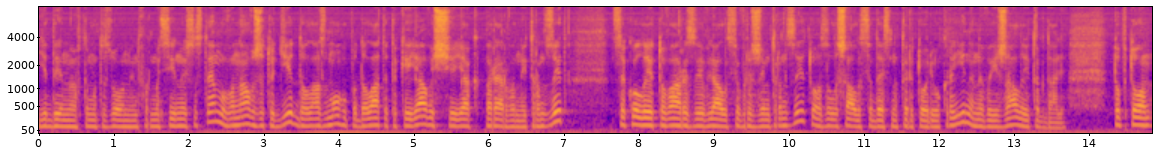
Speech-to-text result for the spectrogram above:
єдиної автоматизовану інформаційну систему, вона вже тоді дала змогу подолати таке явище, як перерваний транзит. Це коли товари заявлялися в режим транзиту, а залишалися десь на території України, не виїжджали і так далі. Тобто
